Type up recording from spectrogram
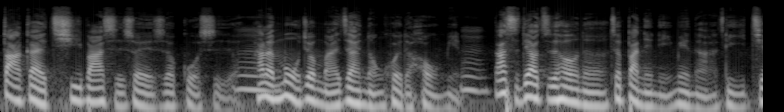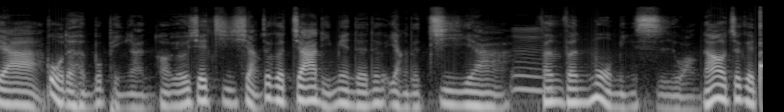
大概七八十岁的时候过世了，嗯、他的墓就埋在农会的后面。嗯，他死掉之后呢，这半年里面呢、啊，李家、啊、过得很不平安。好，有一些迹象，这个家里面的那个养的鸡呀，嗯，纷纷莫名死亡。然后这个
